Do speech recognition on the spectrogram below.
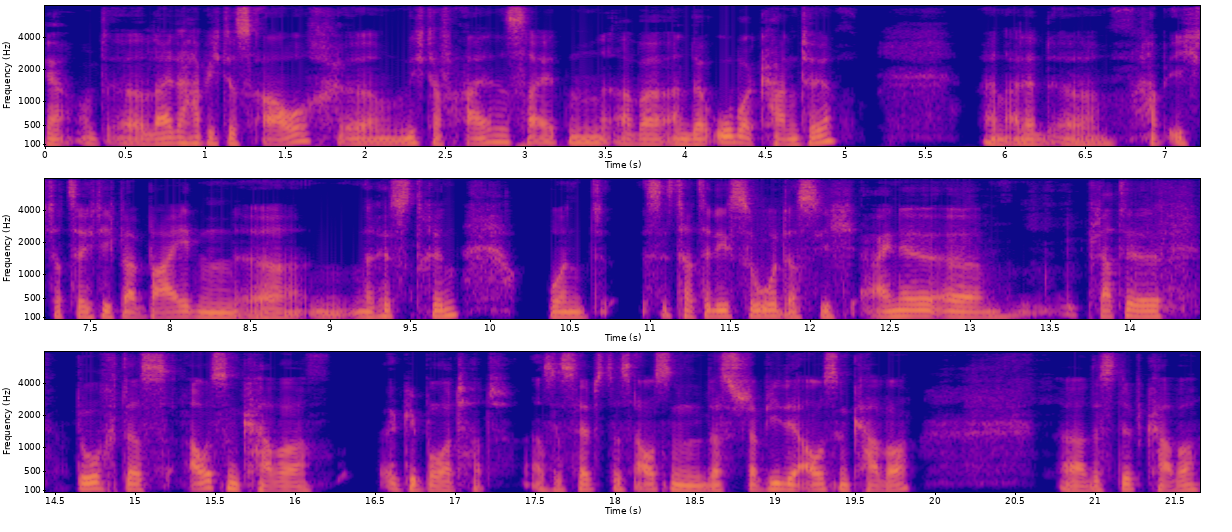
Ja, und äh, leider habe ich das auch, äh, nicht auf allen Seiten, aber an der Oberkante. An einer äh, habe ich tatsächlich bei beiden äh, einen Riss drin. Und es ist tatsächlich so, dass sich eine äh, Platte durch das Außencover äh, gebohrt hat. Also selbst das Außen, das stabile Außencover, äh, das Slipcover,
